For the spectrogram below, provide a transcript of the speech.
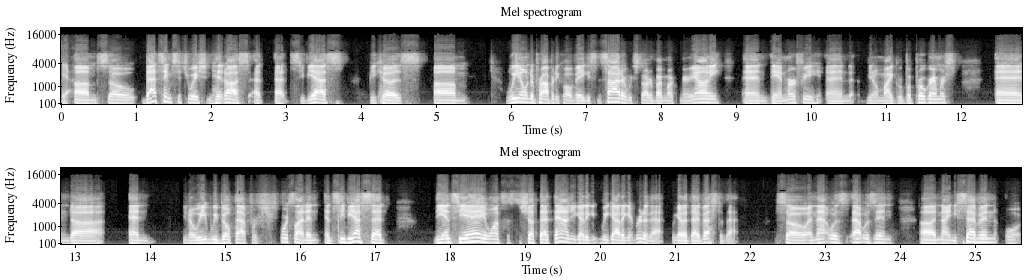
Yeah. Um, so that same situation hit us at at CBS because um, we owned a property called Vegas Insider, which started by Mark Mariani and Dan Murphy, and you know my group of programmers, and uh, and you know we we built that for Sportsline, and and CBS said the NCAA wants us to shut that down. You got to we got to get rid of that. We got to divest of that. So and that was that was in uh, 97 or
